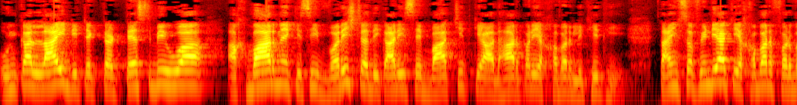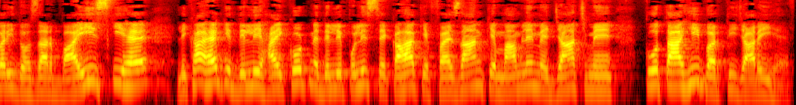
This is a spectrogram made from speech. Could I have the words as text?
उनका लाई डिटेक्टर टेस्ट भी हुआ। अखबार ने किसी वरिष्ठ अधिकारी से बातचीत के आधार पर यह खबर लिखी थी। टाइम्स ऑफ़ इंडिया की खबर फरवरी 2022 की है। लिखा है कि दिल्ली हाईकोर्ट ने दिल्ली पुलिस से कहा कि फैजान के मामले में जाँच में कोताही बरती जा रही है।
